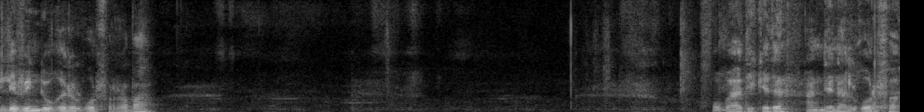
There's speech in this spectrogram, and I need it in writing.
ال living وغير الغرفة الرابعة. وبعد كده عندنا الغرفة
